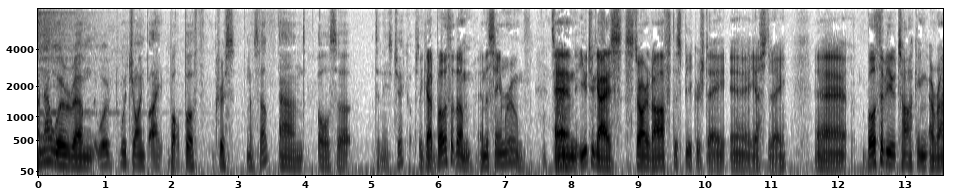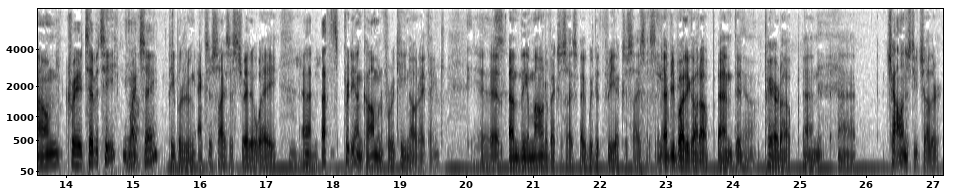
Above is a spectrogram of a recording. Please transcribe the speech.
And now we're um, we're we're joined by well both Chris Noessel and also Denise Jacobs. We got both of them in the same room. That's and right. you two guys started off the Speakers Day uh, yesterday. Uh, both of you talking around creativity, you Yeah. might say. People are doing exercises straight away. Uh, that's pretty uncommon for a keynote, I think. It Uh, and the amount of exercise, uh, we did three exercises, and everybody got up and did Yeah. paired up and uh, challenged each other.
